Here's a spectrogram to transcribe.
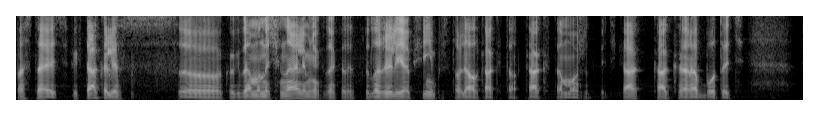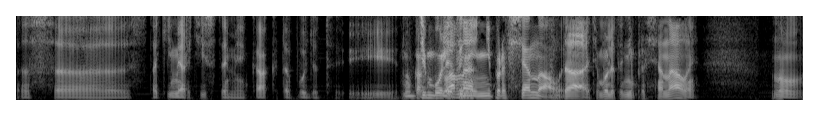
поставить спектакль. С, э, когда мы начинали, мне когда, когда предложили, я вообще не представлял, как это, как это может быть, как, как работать с, э, с такими артистами, как это будет. И, ну, как Тем более главное- это не, не профессионалы. Да, тем более это не профессионалы. Ну,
